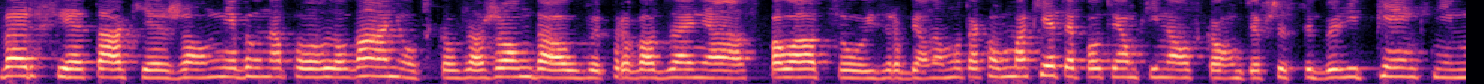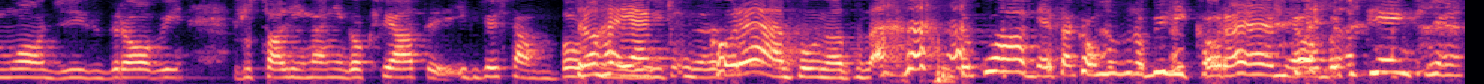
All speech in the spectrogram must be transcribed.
wersje takie, że on nie był na polowaniu, tylko zażądał wyprowadzenia z pałacu i zrobiono mu taką makietę potiomkinowską, gdzie wszyscy byli piękni, młodzi, zdrowi, rzucali na niego kwiaty i gdzieś tam w Trochę jak Korea Północna. Dokładnie, taką mu zrobili Koreę, miało być pięknie.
